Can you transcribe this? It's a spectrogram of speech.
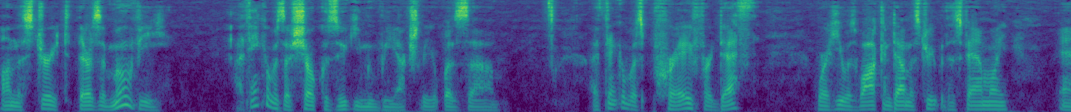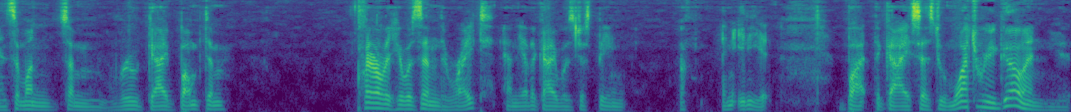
on the street. There's a movie, I think it was a Sho Kosugi movie actually. It was, um, I think it was Pray for Death, where he was walking down the street with his family and someone, some rude guy bumped him. Clearly he was in the right and the other guy was just being an idiot. But the guy says to him, "Watch where you're going," you,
